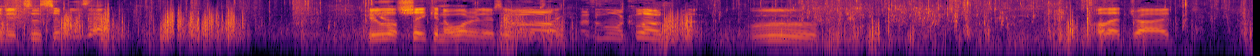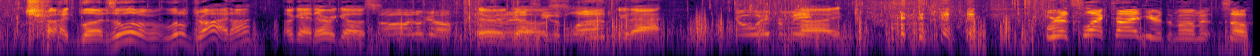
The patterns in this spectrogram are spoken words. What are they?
And it's as simple as that. Get a little shake in the water there, see what it Oh, looks like. that's a little close. but Ooh. All that dried dried blood. It's a little little dried, huh? Okay, there it goes. Oh, it'll go. There it goes. See the blood? Look at that. Go away from me. Alright. We're at slack tide here at the moment, so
